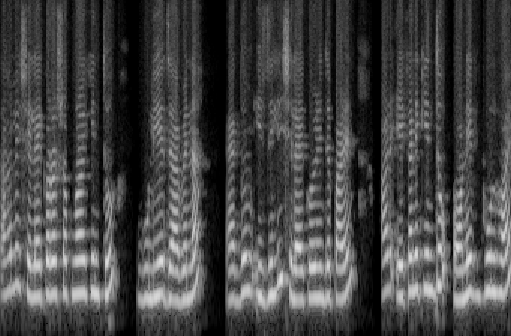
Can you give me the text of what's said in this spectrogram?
তাহলে সেলাই করার সময় কিন্তু গুলিয়ে যাবে না। একদম ইজিলি সেলাই করে নিতে পারেন। আর এখানে কিন্তু অনেক ভুল হয়,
